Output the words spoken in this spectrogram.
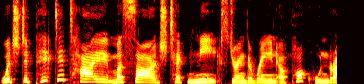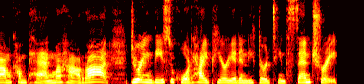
which depicted Thai massage techniques during the reign of Pa Khun Ramkhamhaeng Maharaj during the Sukhothai period in the 13th century.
